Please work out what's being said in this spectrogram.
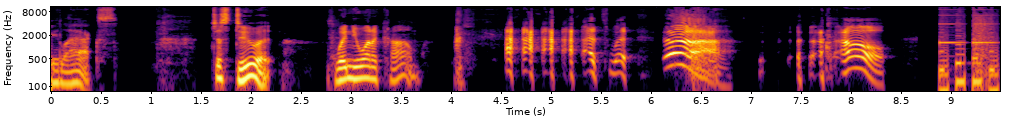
Relax. Just do it when you want to come. That's what. Ah! Ugh! oh.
